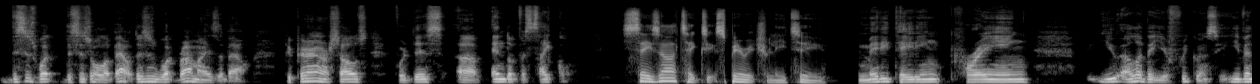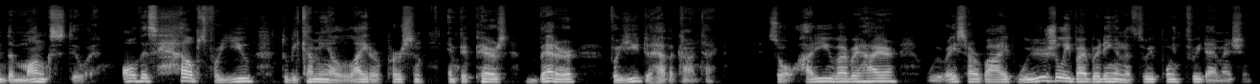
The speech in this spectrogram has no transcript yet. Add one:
This is what this is all about. This is what Rama is about. Preparing ourselves for this uh, end of the cycle. Cesar takes it spiritually too. Meditating, praying, you elevate your frequency. Even the monks do it. All this helps for you to becoming a lighter person and prepares better for you to have a contact. So how do you vibrate higher? We raise our vibe. We're usually vibrating in a 3.3 dimension.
